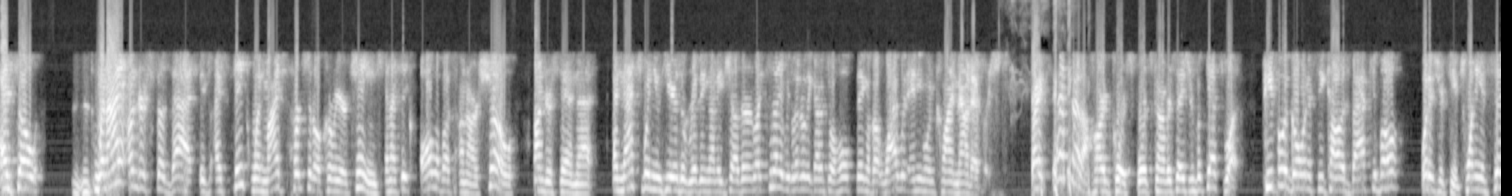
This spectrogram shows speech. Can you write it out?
And so when I understood that is I think when my personal career changed, and I think all of us on our show understand that, and that's when you hear the ribbing on each other. Like today, we literally got into a whole thing about why would anyone climb Mount Everest? Right? That's not a hardcore sports conversation, but guess what? People are going to see college basketball. What is your team? 20 and 6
